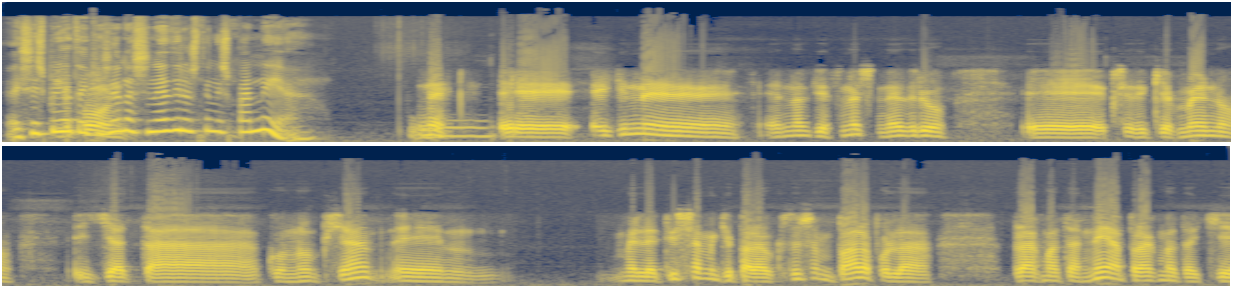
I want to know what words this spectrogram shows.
Εσείς πήγατε λοιπόν, και σε ένα συνέδριο στην Ισπανία. Ναι, ε, έγινε ένα διεθνές συνέδριο ε, εξειδικευμένο για τα κουνούπια. Ε, μελετήσαμε και παρακολουθούσαμε πάρα πολλά πράγματα, νέα πράγματα και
